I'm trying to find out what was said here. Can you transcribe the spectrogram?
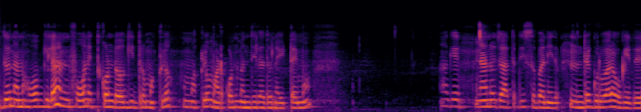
ಇದು ನಾನು ಹೋಗಿಲ್ಲ, ನನ್ನ ಫೋನ್ ಎತ್ಕೊಂಡು ಹೋಗಿದ್ರು ಮಕ್ಕಳು ಮಕ್ಕಳು ಮಾಡ್ಕೊಂಡು ಬಂದಿರೋದು ನೈಟ್ ಟೈಮು ಹಾಗೆ ನಾನು ಜಾತ್ರೆ ದಿವಸ ಬಂದಿದ್ದು. ಅಂದರೆ ಗುರುವಾರ ಹೋಗಿದ್ದೆ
